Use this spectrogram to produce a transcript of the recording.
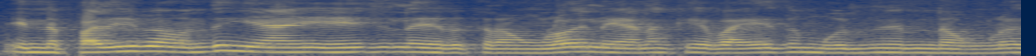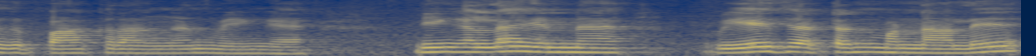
இந்த பதிவை வந்து என் ஏஜில் இருக்கிறவங்களோ இல்லை எனக்கு வயது முதிர்ந்தவங்களோ இதை பார்க்குறாங்கன்னு வைங்க. நீங்கள்லாம் என்ன ஏஜ் அட்டன் பண்ணாலே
